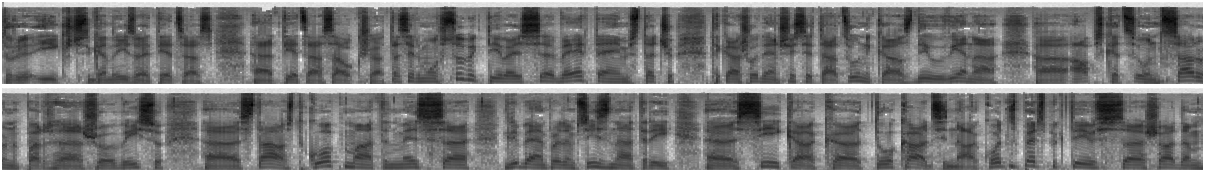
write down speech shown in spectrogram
tur īkšķis gandrīz vai tiecās, tiecās augšā. Tas ir mūsu subjektīvais vērtējums, taču šodien šis ir tāds unikāls divu vienā apskats un saruna par šo visu stāstu kopumā. Tad mēs gribējām, protams, izzināt arī uh, sīkāk uh, to, kādas ir nākotnes perspektīvas uh, šādam,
